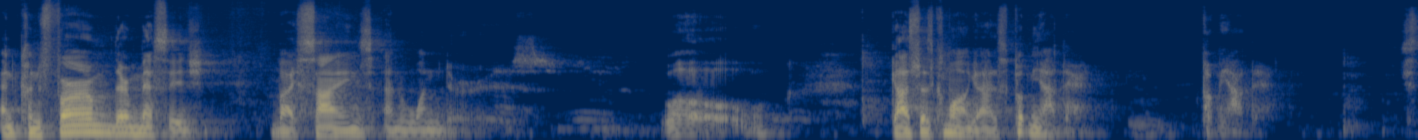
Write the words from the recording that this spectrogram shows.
and confirmed their message by signs and wonders. Whoa. God says, Come on, guys, put me out there. Put me out there. Just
